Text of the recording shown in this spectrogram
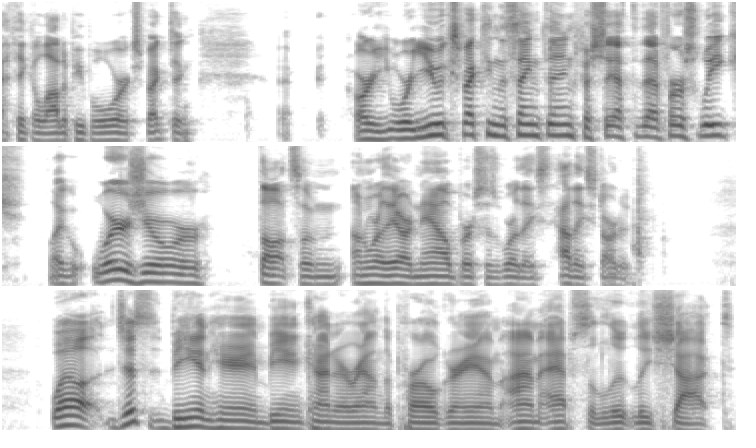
I think a lot of people were expecting. are you were you expecting the same thing, especially after that first week? Like, where's your thoughts on on where they are now versus where they how they started? Well, just being here and being kind of around the program, I'm absolutely shocked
